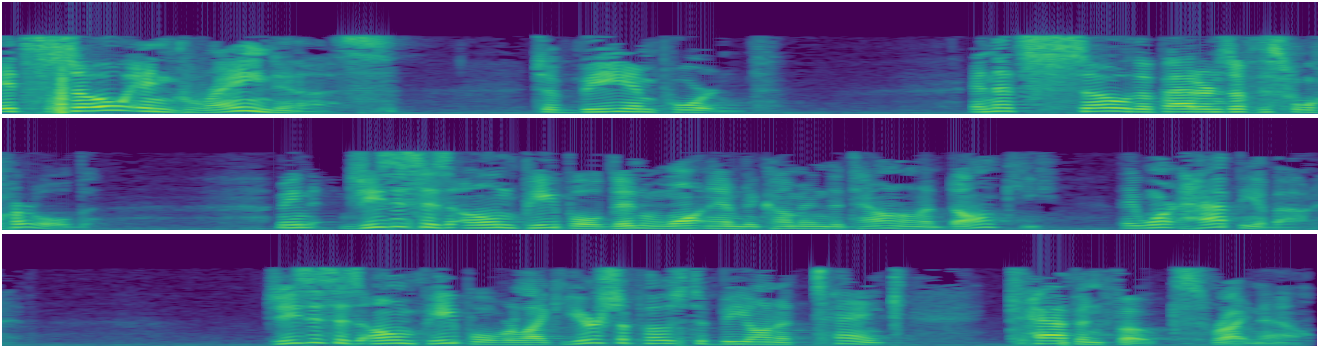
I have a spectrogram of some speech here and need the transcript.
It's so ingrained in us to be important. And that's so the patterns of this world. I mean, Jesus' own people didn't want him to come into town on a donkey. They weren't happy about it. Jesus' own people were like, You're supposed to be on a tank capping folks right now.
